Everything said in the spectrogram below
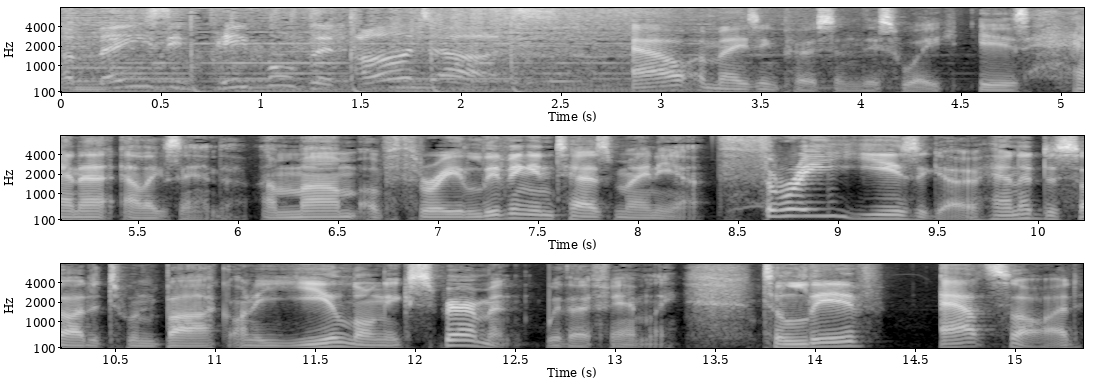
Amazing people that aren't us. Our amazing person this week is Hannah Alexander, a mum of three living in Tasmania. Three years ago, Hannah decided to embark on a year long experiment with her family to live outside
